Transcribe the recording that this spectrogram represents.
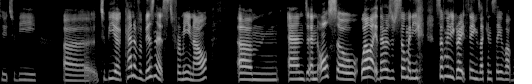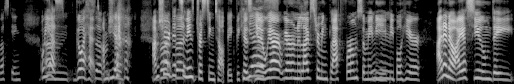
to to be uh to be a kind of a business for me now um and and also well I, there are so many so many great things i can say about busking Oh yes, Um, go ahead. so I'm sure. yeah I'm sure that's but- an interesting topic because you know we are we are on a live streaming platform, so maybe Mhm. people here. I don't know. I assume they.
